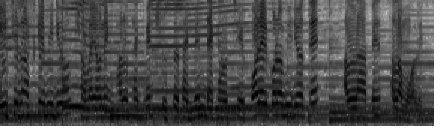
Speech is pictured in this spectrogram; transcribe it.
এই ছিল আজকের ভিডিও সবাই অনেক ভালো থাকবেন, সুস্থ থাকবেন। দেখা হচ্ছে পরের কোনো ভিডিওতে আল্লাহ হাফেজ। সালামু আলাইকুম।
